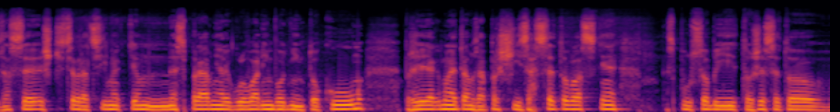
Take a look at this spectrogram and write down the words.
zase ještě se vracíme k těm nesprávně regulovaným vodním tokům, protože jakmile tam zaprší, zase to vlastně způsobí to, že se to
